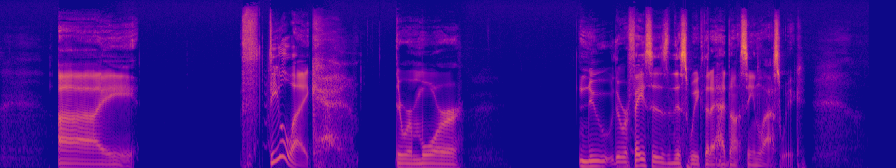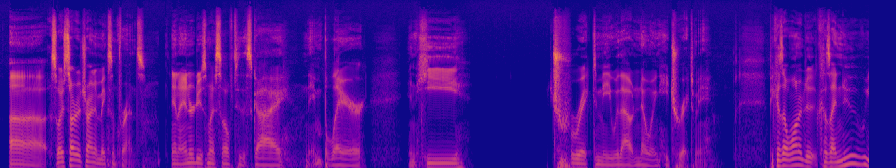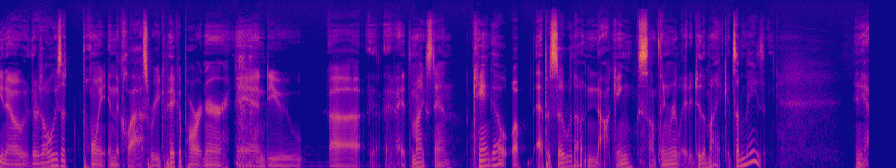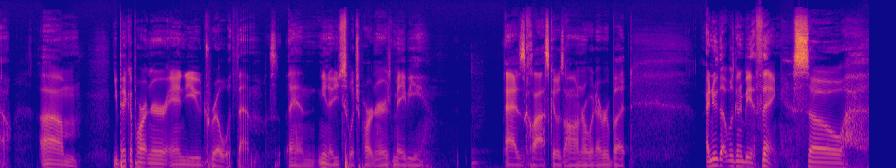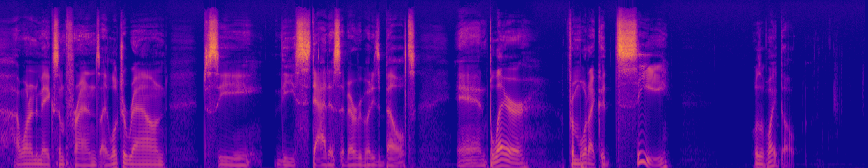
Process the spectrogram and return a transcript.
I feel like there were more new there were faces this week that I had not seen last week. Uh, so I started trying to make some friends. And I introduced myself to this guy named Blair, and he tricked me without knowing he tricked me. Because I wanted to, because I knew, you know, there's always a point in the class where you pick a partner and you uh, hit the mic stand. Can't go a episode without knocking something related to the mic. It's amazing. Anyhow, um, you pick a partner and you drill with them, and you know you switch partners maybe as class goes on or whatever. But I knew that was going to be a thing, so I wanted to make some friends. I looked around to see the status of everybody's belt, and Blair, from what I could see, was a white belt.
